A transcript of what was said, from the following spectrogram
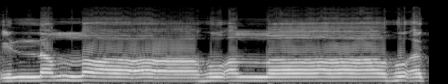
إلا الله. الله أكبر.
